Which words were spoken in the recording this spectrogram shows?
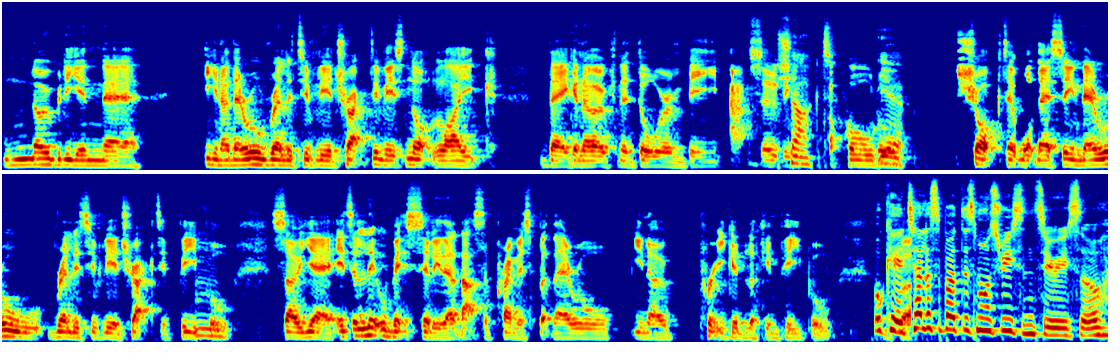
nobody in there, you know, they're all relatively attractive. It's not like they're going to open the door and be absolutely Shocked. appalled or Yeah. shocked at what they're seeing. They're all relatively attractive people. Hmm. So yeah, it's a little bit silly that that's the premise, but they're all you know pretty good looking people. Okay, But- tell us about this most recent series. So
